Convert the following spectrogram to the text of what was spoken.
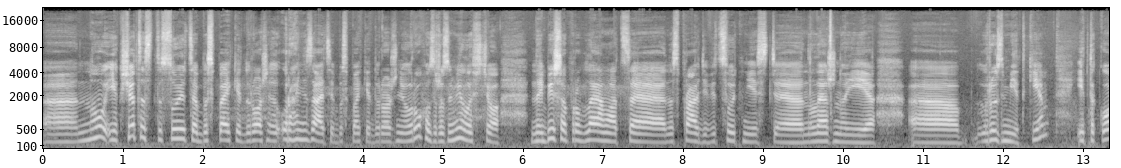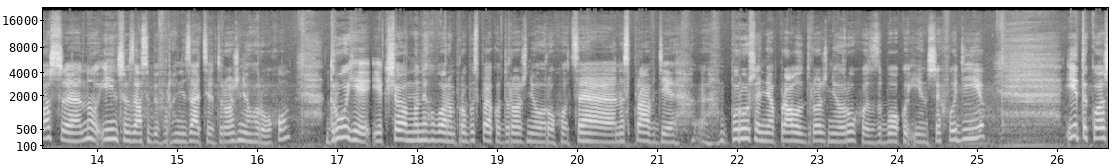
Е, Ну, якщо це стосується безпеки дорожньої організації безпеки дорожнього руху, зрозуміло, що найбільша проблема це насправді відсутність е, належної е, розмітки і також ну, інших засобів організації дорожнього руху. Друге, якщо ми не говоримо про безпеку дорожнього руху, це насправді порушення правил дорожнього руху з боку інших водіїв. І також,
